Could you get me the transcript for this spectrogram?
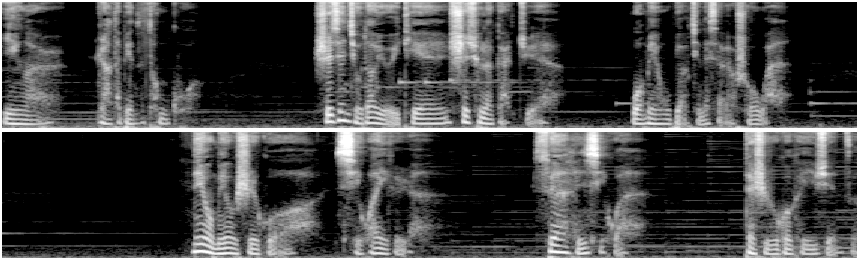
因而让他变得痛苦。时间久到有一天失去了感觉，我面无表情的想要说完。你有没有试过喜欢一个人？虽然很喜欢，但是如果可以选择，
